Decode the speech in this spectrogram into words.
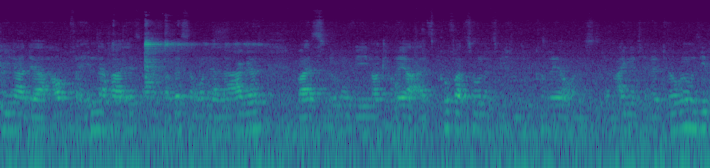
China der Hauptverhinderer ist an Verbesserung der Lage, weil es irgendwie Nordkorea als Pufferzone zwischen Südkorea und dem eigenen Territorium sieht.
